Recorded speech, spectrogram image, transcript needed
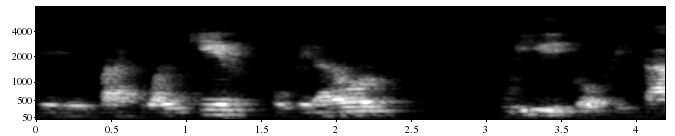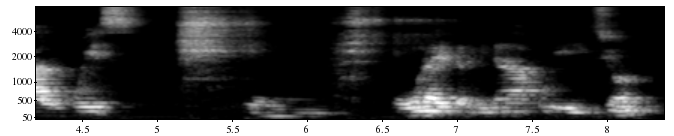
eh, para cualquier operador jurídico, fiscal, juez, en, una determinada jurisdicción.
